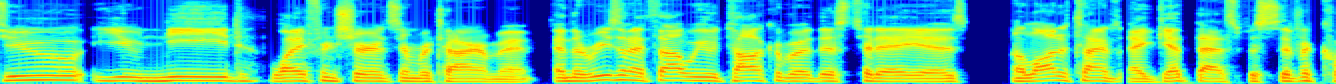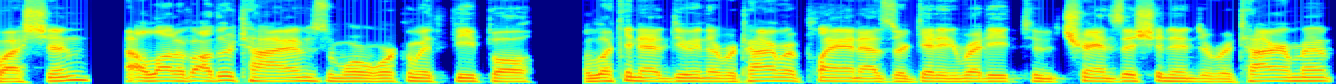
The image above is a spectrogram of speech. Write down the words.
do you need life insurance in retirement? And the reason I thought we would talk about this today is a lot of times I get that specific question. A lot of other times when we're working with people looking at doing their retirement plan as they're getting ready to transition into retirement,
